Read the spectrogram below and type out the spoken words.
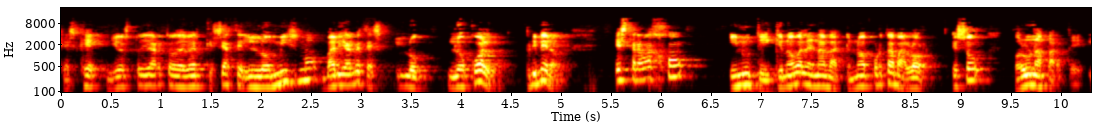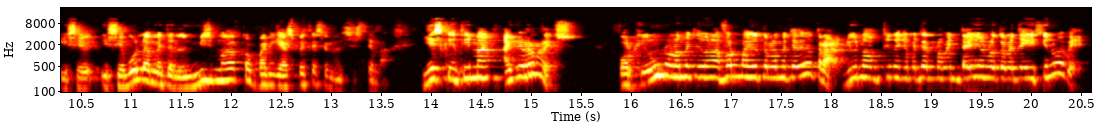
que es que yo estoy harto de ver que se hace lo mismo varias veces, lo, cual, primero, es trabajo inútil, que no vale nada, que no aporta valor. Eso por una parte, y se, y se vuelve a meter el mismo dato varias veces en el sistema. Y es que encima hay errores, porque uno lo mete de una forma y otro lo mete de otra, y uno tiene que meter 91 y otro mete 19.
